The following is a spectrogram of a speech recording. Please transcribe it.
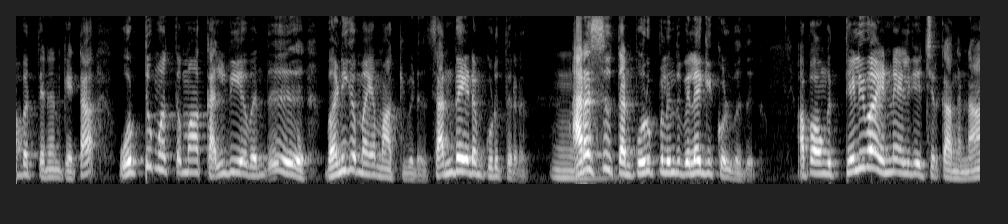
ஆபத்து என்னன்னு கேட்டா ஒட்டுமொத்தமா கல்வியை வந்து வணிகமயமாக்கி விடுது சந்தையிடம் கொடுத்துறது அரசு தன் பொறுப்பிலிருந்து விலகிக் கொள்வது. அப்போ அவங்க தெளிவா என்ன எழுதி வச்சிருக்காங்கன்னா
